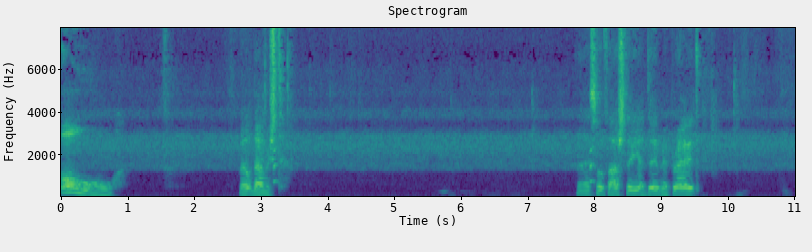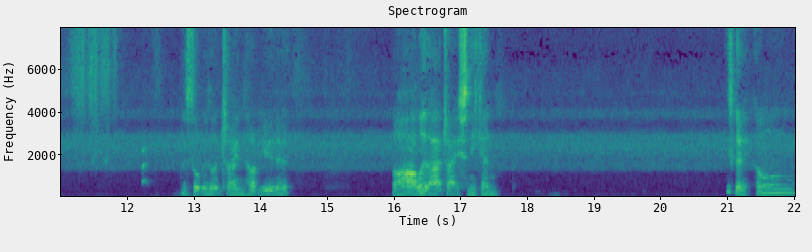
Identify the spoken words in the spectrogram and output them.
Oh! Well damaged. Uh, so far, Stu, you're doing me proud. Let's hope they don't try and hurt you now. Oh, look at that, try to sneak in. He's got it. Oh,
